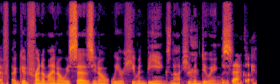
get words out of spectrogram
a, a, good friend of mine always says, you know, we are human beings, not human doings. Exactly.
